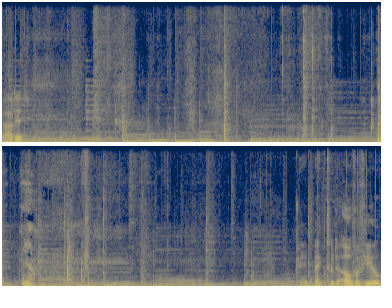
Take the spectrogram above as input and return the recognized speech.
About it. Yeah. Okay, back to the overview.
